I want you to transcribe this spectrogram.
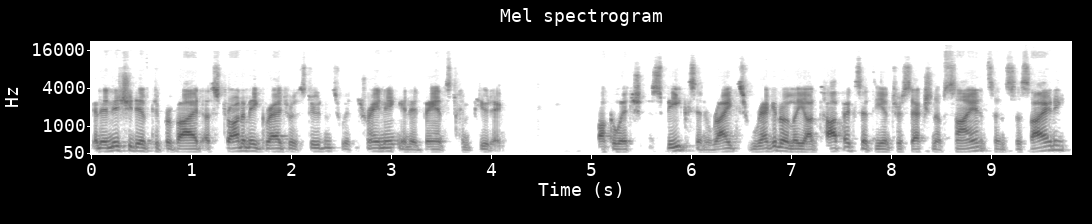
an initiative to provide astronomy graduate students with training in advanced computing. Walkowicz speaks and writes regularly on topics at the intersection of science and society,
